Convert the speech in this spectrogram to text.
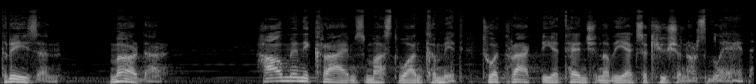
treason, murder. How many crimes must one commit to attract the attention of the executioner's blade?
